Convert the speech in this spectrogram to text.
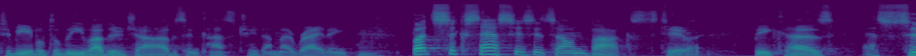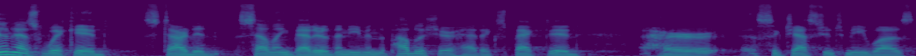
to be able to leave other jobs and concentrate on my writing, hmm. but success is its own box too, because as soon as Wicked started selling better than even the publisher had expected, her suggestion to me was,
